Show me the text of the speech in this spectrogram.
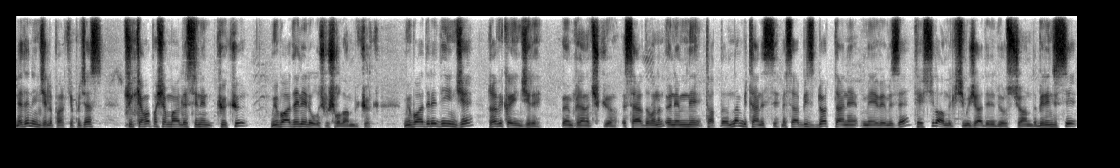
Neden İncirli Park yapacağız? Çünkü Kemalpaşa Mahallesi'nin kökü mübadeleyle oluşmuş olan bir kök. Mübadele deyince Ravika inciri ön plana çıkıyor. E, Serdivan'ın önemli tatlarından bir tanesi. Mesela biz dört tane meyvemize tescil almak için mücadele ediyoruz şu anda. Birincisi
